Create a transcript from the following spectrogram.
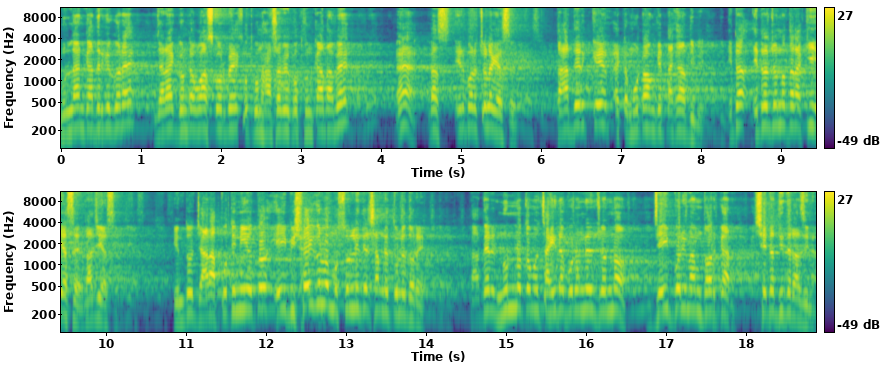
মূল্যায়ন কাদেরকে করে? যারা এক ঘণ্টা ওয়াশ করবে, কতক্ষণ হাসাবে, কতক্ষণ কাঁদাবে হ্যাঁ বাস এরপরে চলে গেছে। তাদেরকে একটা মোটা অঙ্কের টাকা দিবে। এটা, এটার জন্য তারা কি আছে? রাজি আছে। কিন্তু যারা প্রতিনিয়ত এই বিষয়গুলো মুসল্লিদের সামনে তুলে ধরে, তাদের ন্যূনতম চাহিদা পূরণের জন্য যেই পরিমাণ দরকার, সেটা দিতে রাজি না।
